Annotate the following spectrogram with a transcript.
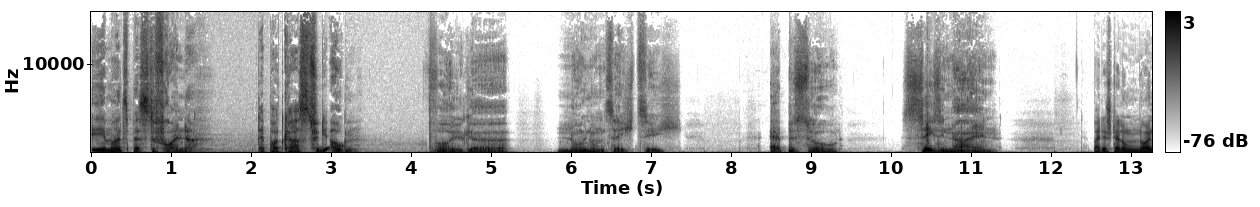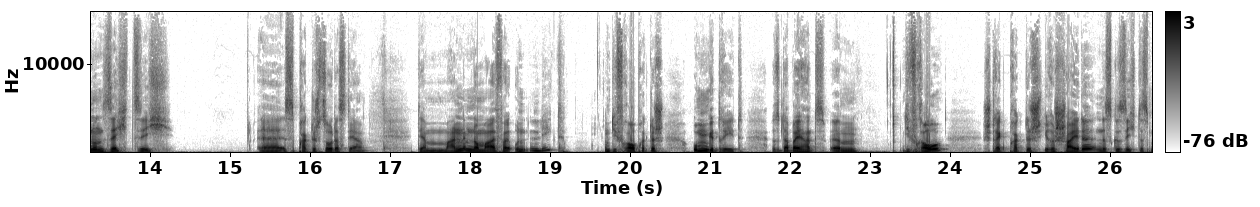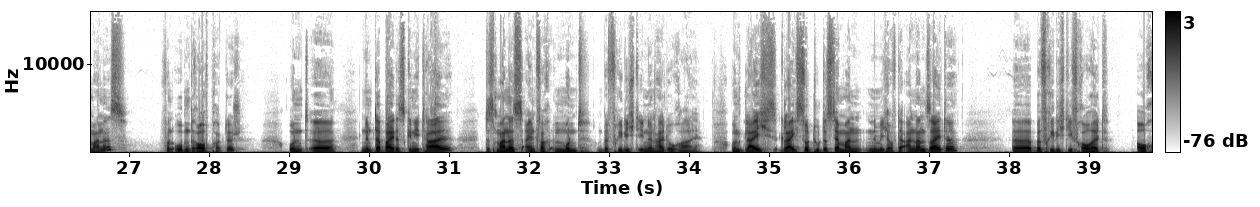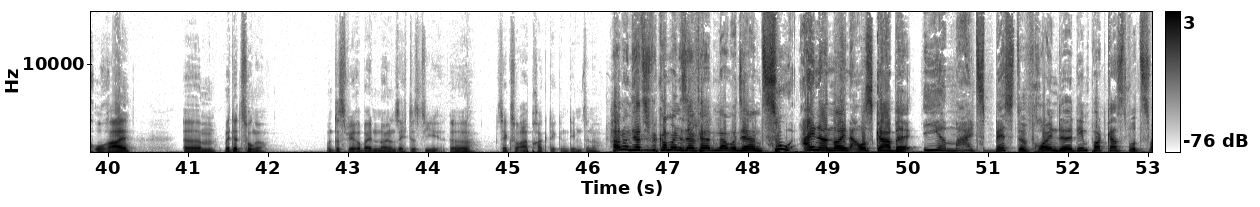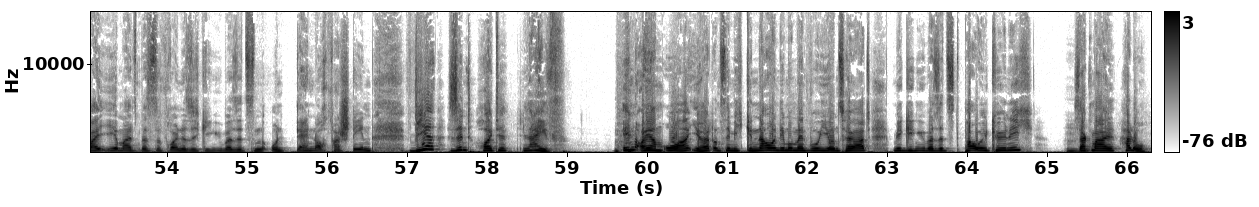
Ehemals beste Freunde. Der Podcast für die Augen. Folge 69. Episode 69. Bei der Stellung 69 äh, ist es praktisch so, dass der, der Mann im Normalfall unten liegt und die Frau praktisch umgedreht. Also dabei hat ähm, die Frau streckt praktisch ihre Scheide in das Gesicht des Mannes, von oben drauf praktisch, und äh, nimmt dabei das Genital des Mannes einfach in den Mund und befriedigt ihn dann halt oral. Und gleich, gleich so tut es der Mann nämlich auf der anderen Seite, äh, befriedigt die Frau halt auch oral ähm, mit der Zunge. Und das wäre bei den 69 die äh, Sexualpraktik in dem Sinne. Hallo und herzlich willkommen, meine sehr verehrten Damen und Herren, zu einer neuen Ausgabe ehemals beste Freunde, dem Podcast, wo zwei ehemals beste Freunde sich gegenüber sitzen und dennoch verstehen. Wir sind heute live. In eurem Ohr. Ihr hört uns nämlich genau in dem Moment, wo ihr uns hört. Mir gegenüber sitzt Paul König. Sag mal Hallo.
